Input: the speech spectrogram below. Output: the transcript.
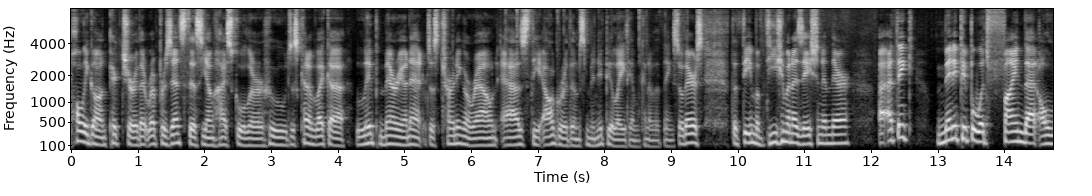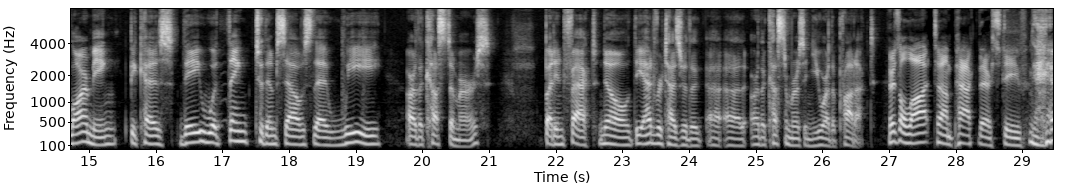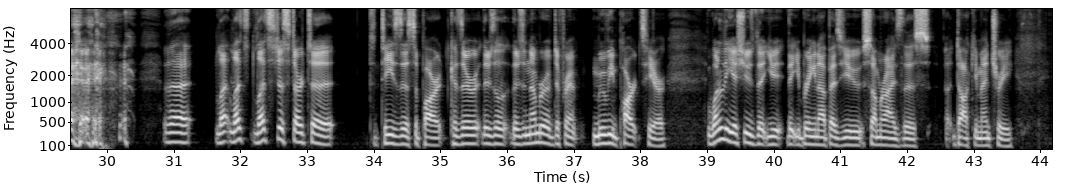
polygon picture that represents this young high schooler who just kind of like a limp marionette, just turning around as the algorithms manipulate him, kind of a thing. So there's the theme of dehumanization in there. I think many people would find that alarming because they would think to themselves that we are the customers but in fact no the advertiser the, uh, uh, are the customers and you are the product. There's a lot to unpack there steve. The let, let's let's just start to to tease this apart because there there's a there's a number of different moving parts here. One of the issues that you that you bring up as you summarize this uh, documentary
